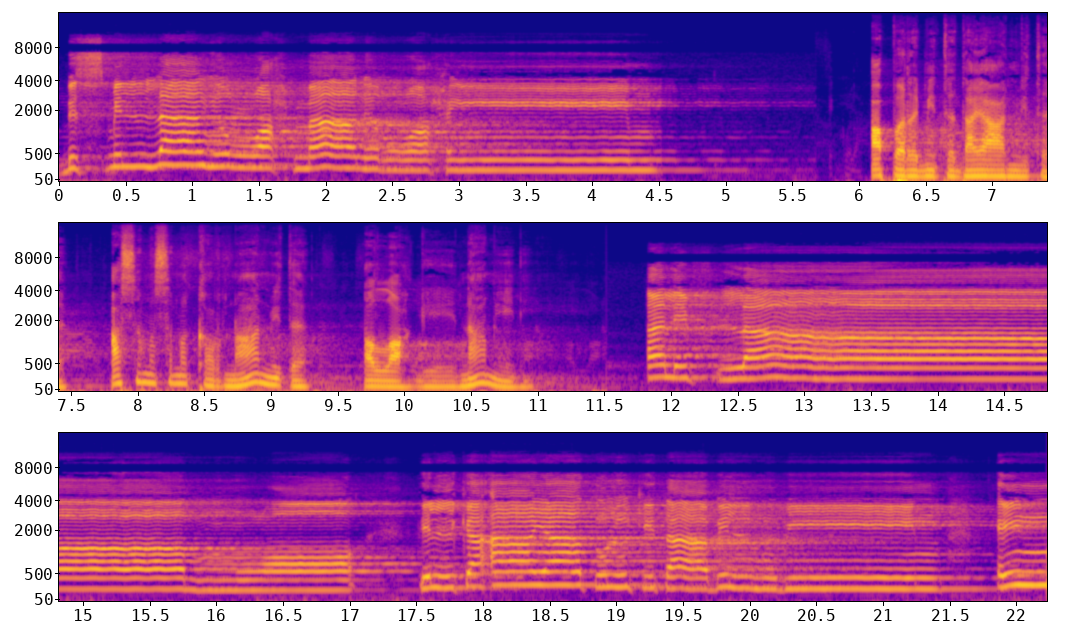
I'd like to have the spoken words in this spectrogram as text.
بسم الله الرحمن الرحيم අපරමිත දයාන්විත අසමසම කරුණාන්විත අල්ලාහ්ගේ නාමයෙනි අලිෆ් ලාම් රා තිල්ක ආයාතුල් කිතාබිල් මුබීන් ඉන්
